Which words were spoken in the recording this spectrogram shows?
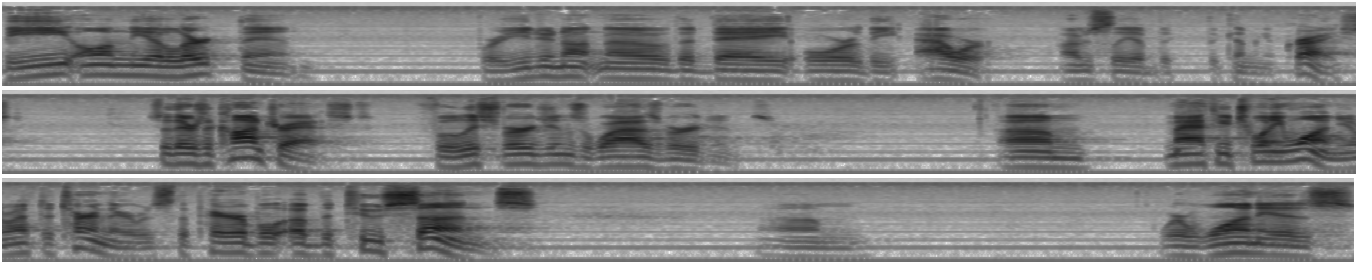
Be on the alert then for you do not know the day or the hour, obviously, of the, the coming of Christ. So there's a contrast foolish virgins, wise virgins. Um, Matthew 21, you don't have to turn there, it's the parable of the two sons, um, where one is,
